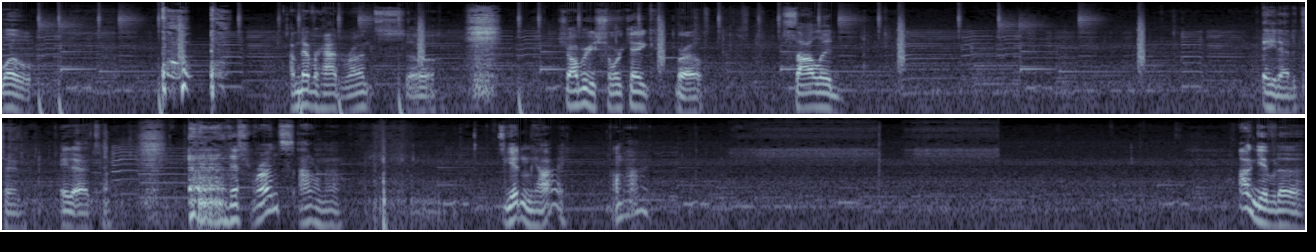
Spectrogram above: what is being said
Whoa. I've never had runts, so strawberry shortcake, bro. Solid 8 out of 10. 8 out of 10. this runts, I don't know. It's getting me high. I'm high. I'll give it a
